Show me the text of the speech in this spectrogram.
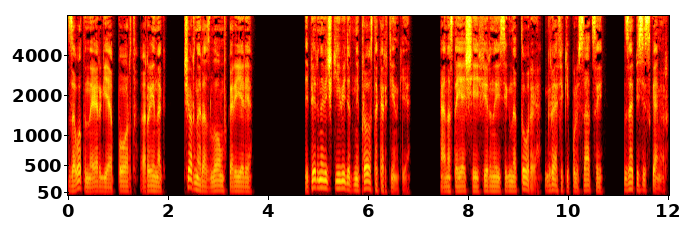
Завод «Энергия», порт, рынок, черный разлом в карьере. Теперь новички видят не просто картинки, а настоящие эфирные сигнатуры, графики пульсаций, записи с камер.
